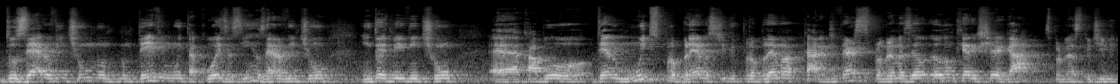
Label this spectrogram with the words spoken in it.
do 021 não, não teve muita coisa assim, o 021 em 2021 é, acabou tendo muitos problemas, tive problema, cara, diversos problemas, eu, eu não quero enxergar os problemas que eu tive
